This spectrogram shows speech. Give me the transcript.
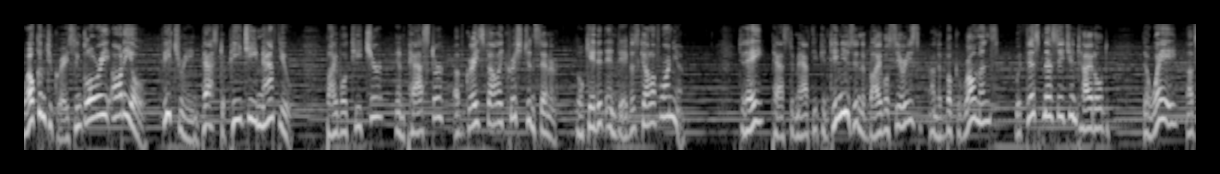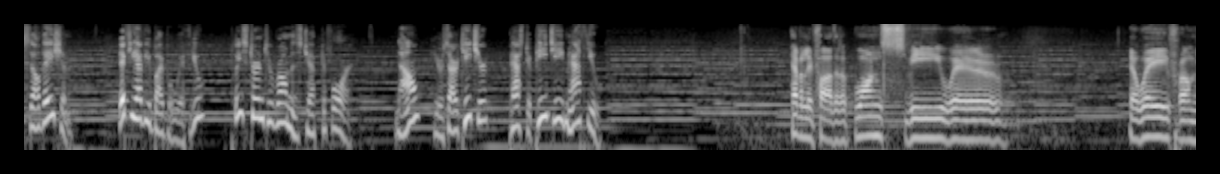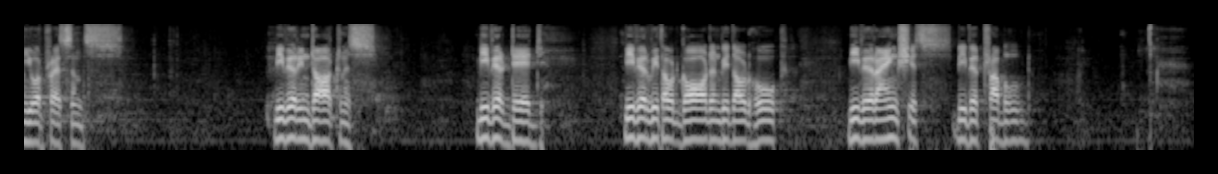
Welcome to Grace and Glory Audio, featuring Pastor P.G. Matthew, Bible teacher and pastor of Grace Valley Christian Center, located in Davis, California. Today, Pastor Matthew continues in the Bible series on the book of Romans with this message entitled, The Way of Salvation. If you have your Bible with you, please turn to Romans chapter 4. Now, here's our teacher, Pastor P.G. Matthew. Heavenly Father, once we were away from your presence. We were in darkness. We were dead. We were without God and without hope. We were anxious. We were troubled.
